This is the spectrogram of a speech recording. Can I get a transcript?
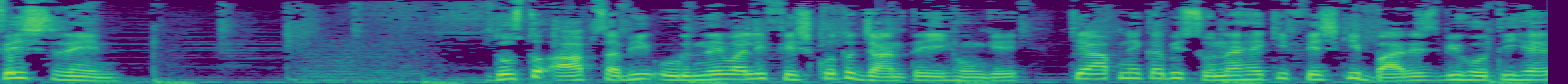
फ़िश रेन दोस्तों, आप सभी उड़ने वाली फ़िश को तो जानते ही होंगे क्या आपने कभी सुना है कि फ़िश की बारिश भी होती है?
